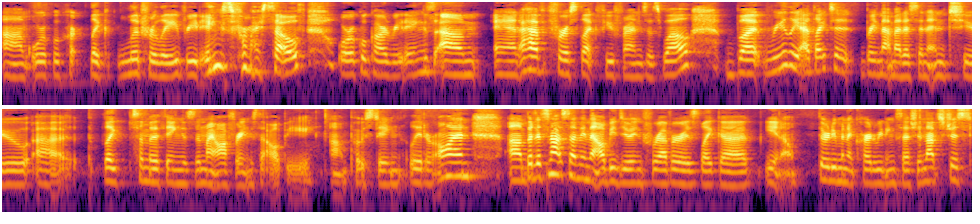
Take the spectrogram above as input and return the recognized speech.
um, oracle card, like literally readings for myself, oracle card readings, um, and I have for a select few friends as well. But really, I'd like to bring that medicine into uh, like some of the things in my offerings that I'll be um, posting later on. Um, but it's not something that I'll be doing forever. Is like a you know 30 minute card reading session. That's just,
